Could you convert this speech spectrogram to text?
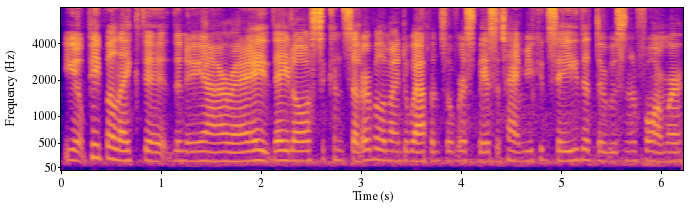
you know, people like the, the new IRA, they lost a considerable amount of weapons over a space of time. You could see that there was an informer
